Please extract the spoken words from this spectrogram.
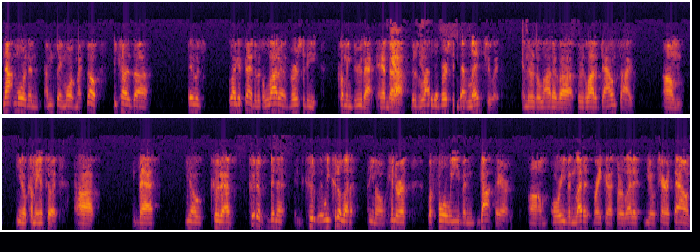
not more than I'm saying more of myself because uh, it was like I said, there was a lot of adversity coming through that, and uh, Yeah. there was Yeah. a lot of adversity that led to it, and there was a lot of uh, there was a lot of downsides, um, you know, coming into it uh, that you know could have could have been a could we could have let it you know hinder us before we even got there, um, or even let it break us or let it you know tear us down.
